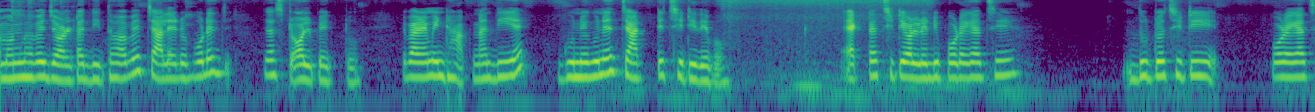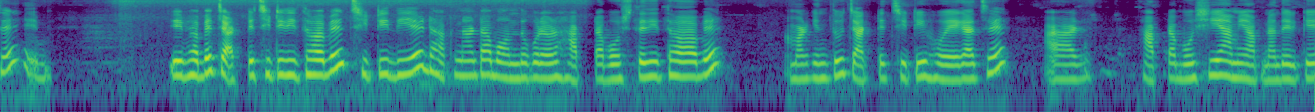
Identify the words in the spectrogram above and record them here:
এমনভাবে জলটা দিতে হবে চালের উপরে জাস্ট অল্প একটু। এবার আমি ঢাকনা দিয়ে গুনে গুনে চারটে ছিটি দেব। একটা ছিটি অলরেডি পড়ে গেছে, দুটো ছিটি পড়ে গেছে এইভাবে চারটে ছিটি দিতে হবে। ছিটি দিয়ে ঢাকনাটা বন্ধ করে ওর হাফটা বসতে দিতে হবে। আমার কিন্তু চারটে ছিটি হয়ে গেছে। আর হাফটা বসিয়ে আমি আপনাদেরকে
